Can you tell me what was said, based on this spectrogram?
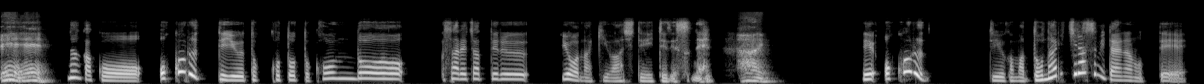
ええ、ええ。なんかこう、怒るっていうとことと混同されちゃってるような気はしていてですね。はい。で、怒るっていうか、まあ、怒鳴り散らすみたいなのって、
